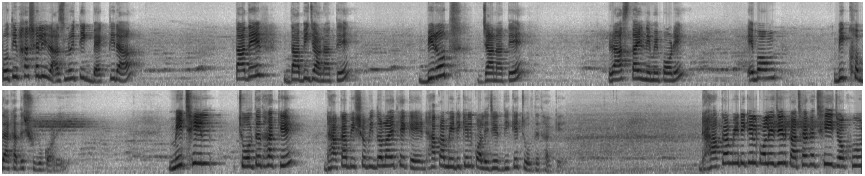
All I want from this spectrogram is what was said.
প্রতিভাশালী রাজনৈতিক ব্যক্তিরা তাদের দাবি জানাতে বিরোধ জানাতে রাস্তায় নেমে পড়ে এবং বিক্ষোভ দেখাতে শুরু করে। মিছিল চলতে থাকে, ঢাকা বিশ্ববিদ্যালয় থেকে ঢাকা মেডিকেল কলেজের দিকে চলতে থাকে। ঢাকা মেডিকেল কলেজের কাছাকাছি যখন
